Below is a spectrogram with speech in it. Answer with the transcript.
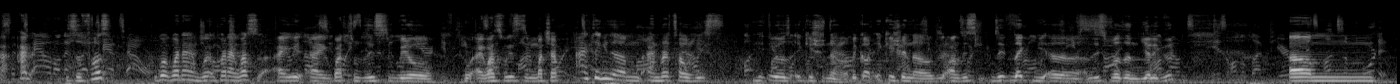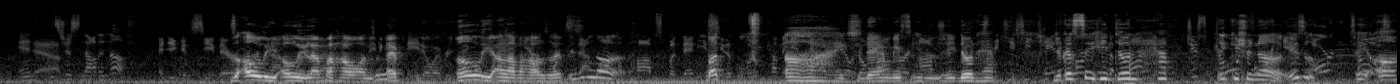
I, I, it's the first when I when I was I I watched this video I watched this matchup I think um Andreto he's he was Ikishino because Ikishino on this this like uh, this version really good. Um the only only lava house on the left only a lava house on the left is not but ah it's damn it he, he don't have you can see he don't have Ikishino is See, uh,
